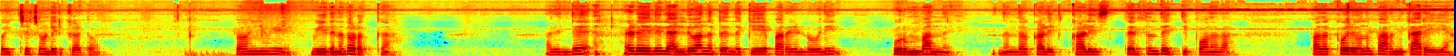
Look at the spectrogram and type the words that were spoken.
ഒഴിച്ച് വെച്ചുകൊണ്ടിരിക്കുക കേട്ടോ അപ്പോൾ ഇനി വീതന തുടക്കുക അതിന്റെ ഇടയിൽ ലല്ലു വന്നിട്ട് എന്തൊക്കെയാണ് പറയണ്ടോ. ഇനി കുറുമ്പന്ന്. എന്തോ കളി കളി സ്ഥലത്തും തെറ്റിപ്പോന്നതാ. അപ്പം അതൊക്കെ ഓരോന്നും പറഞ്ഞ് കരയുക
